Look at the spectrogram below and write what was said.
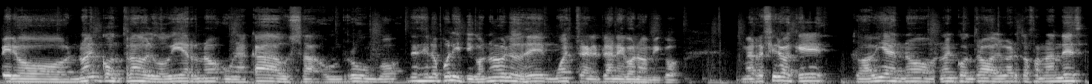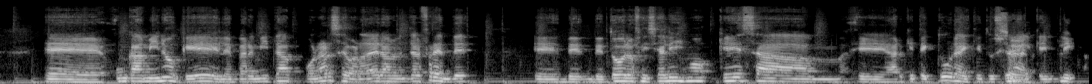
pero no ha encontrado el gobierno una causa, un rumbo, desde lo político, no hablo de muestra en el plan económico. Me refiero a que todavía no, no ha encontrado Alberto Fernández eh, un camino que le permita ponerse verdaderamente al frente eh, de, de todo el oficialismo, que esa mm, eh, arquitectura institucional Sí. que implica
